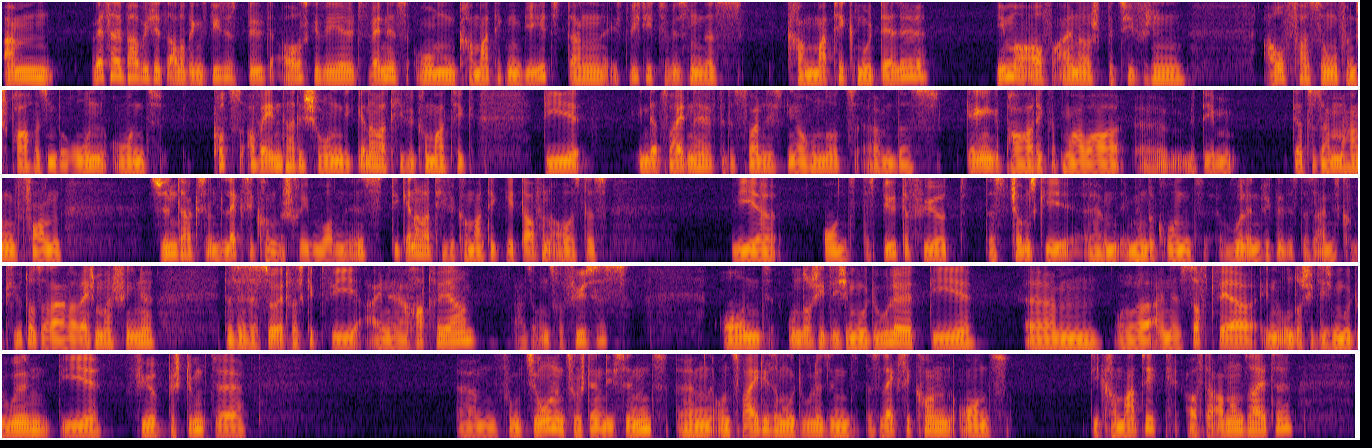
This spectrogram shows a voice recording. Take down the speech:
Ähm, weshalb habe ich jetzt allerdings dieses Bild ausgewählt? Wenn es um Grammatiken geht, dann ist wichtig zu wissen, dass Grammatikmodelle immer auf einer spezifischen Auffassung von Sprachwissen beruhen. Und kurz erwähnt hatte ich schon die generative Grammatik, die in der zweiten Hälfte des 20. Jahrhunderts ähm, das gängige Paradigma war, äh, mit dem der Zusammenhang von Syntax und Lexikon beschrieben worden ist. Die generative Grammatik geht davon aus, dass wir und das Bild dafür, das Chomsky ähm, im Hintergrund wohl entwickelt ist, das eines Computers oder einer Rechenmaschine, dass es so etwas gibt wie eine Hardware, also unsere Physis, und unterschiedliche Module, die ähm, oder eine Software in unterschiedlichen Modulen, die für bestimmte ähm, Funktionen zuständig sind. Ähm, und zwei dieser Module sind das Lexikon und die Grammatik auf der anderen Seite.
